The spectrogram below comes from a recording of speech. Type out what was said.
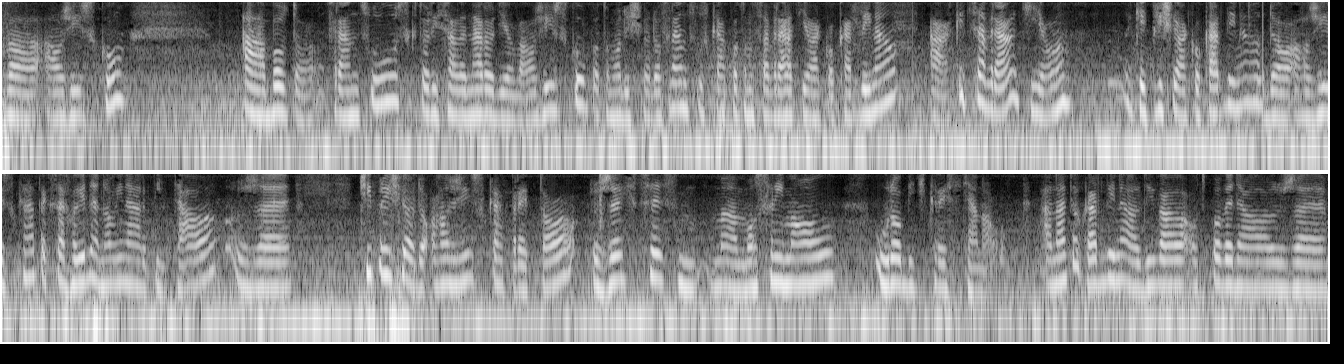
v Alžírsku. A bol to Francúz, ktorý sa ale narodil v Alžírsku, potom odišiel do Francúzska a potom sa vrátil ako kardinál. A keď sa vrátil, keď prišiel ako kardinál do Alžírska, tak sa ho jeden novinár pýtal, že či prišiel do Alžírska preto, že chce s moslimov urobiť kresťanov. A na to kardinál Dival odpovedal, že e,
